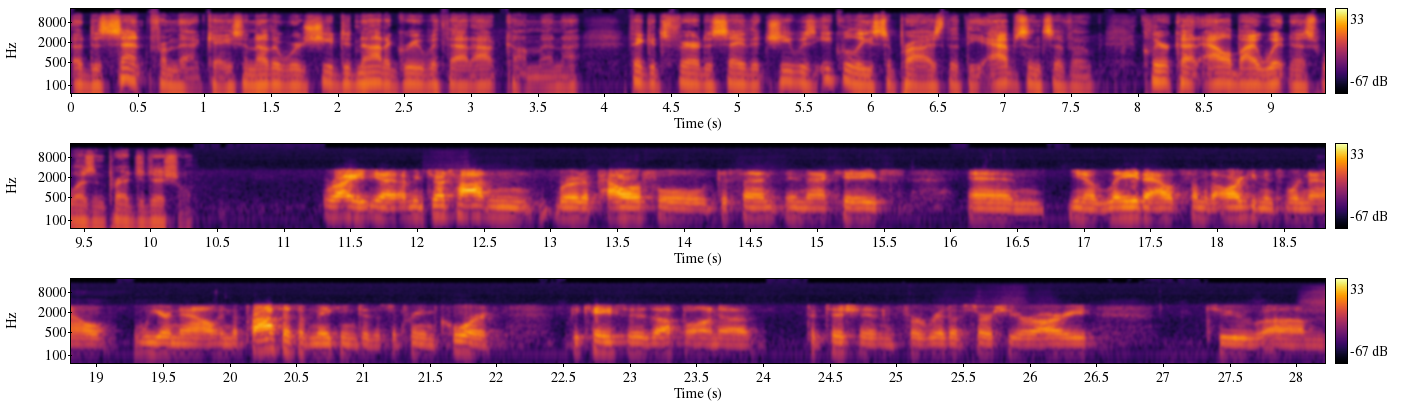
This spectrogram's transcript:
a dissent from that case. In other words, she did not agree with that outcome. And I think it's fair to say that she was equally surprised that the absence of a clear cut alibi witness wasn't prejudicial. Right. Yeah. I mean, Judge Houghton wrote a powerful dissent in that case, and you know laid out some of the arguments we're now we are now in the process of making to the Supreme Court. The case is up on a petition for writ of certiorari to um,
